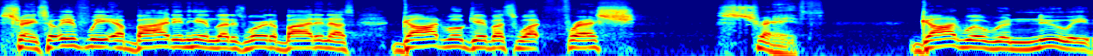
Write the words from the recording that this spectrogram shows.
strength. So if we abide in him, let his word abide in us, God will give us what? Fresh strength. God will renew,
